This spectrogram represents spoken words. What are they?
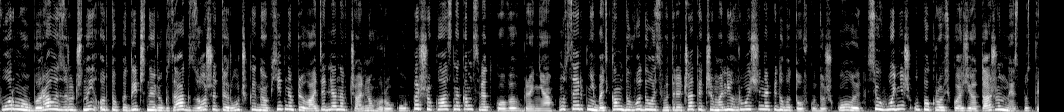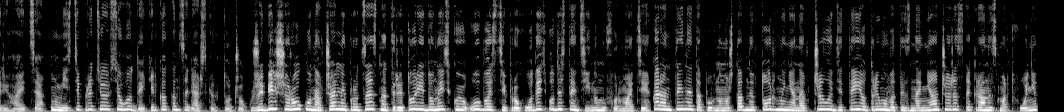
форму, обирали зручний ортопедичний рюкзак, зошити, ручки, необхідне приладдя для навчального року. Першокласникам святкове вбрання. У серпні батькам доводилось витрачати чималі гроші на підготовку до школи. Сьогодні ж у Покровську ажіотажу не спостерігається. У місті працює всього декілька канцелярських точок. Вже більше року навчальний процес на території Донецької області проходить у дистанційному форматі. Карантини та повномасштабне вторгнення навчили дітей отримувати знання через екрани смартфонів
